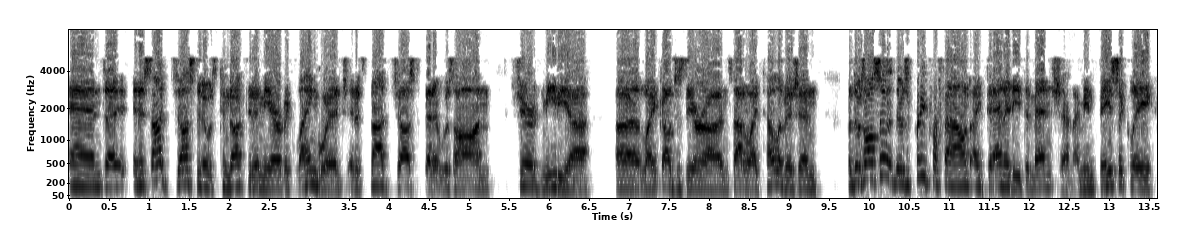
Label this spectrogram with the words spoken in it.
And, uh, and it's not just that it was conducted in the Arabic language, and it's not just that it was on shared media, uh, like Al Jazeera and satellite television, but there's also, there's a pretty profound identity dimension. I mean, basically,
